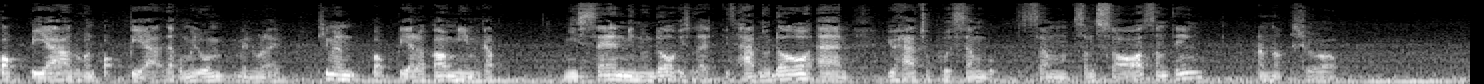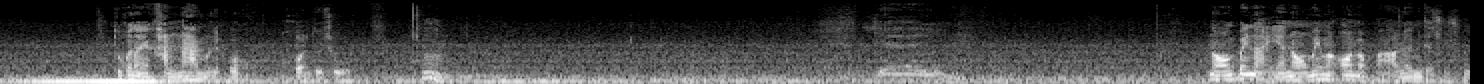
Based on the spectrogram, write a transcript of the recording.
ปอกเปียทุกคนปอกเปีย แต่ผมไม่รู้เมนูอะไร ที่มันปอกเปียแล้วก็มีเหมือนกับมีเส้นมี noodle is like it have noodle and you have to put some some some sauce something I'm not sure ทุกคนตอนนี้คันหน้าหมดเลยเพราะขนชูชูอืมเย้ น้องไปไหนอะน้องไม่มาอ้อนแบบป๋าเลยมีแต่ชูชู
